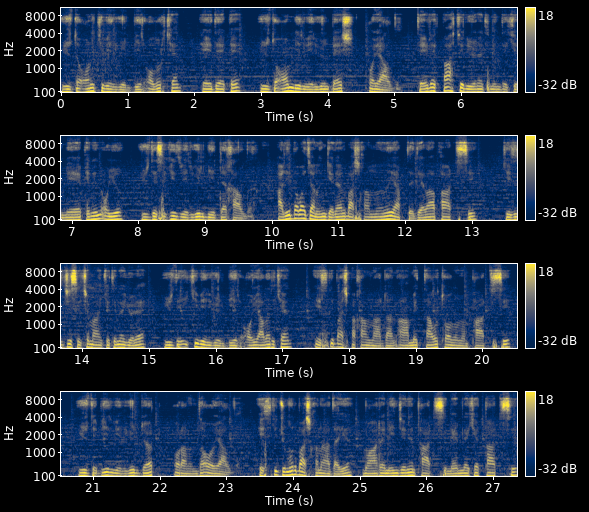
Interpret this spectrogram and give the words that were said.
%12,1 olurken HDP %11,5 oy aldı. Devlet Bahçeli yönetimindeki MHP'nin oyu %8,1'de kaldı. Ali Babacan'ın genel başkanlığını yaptığı Deva Partisi gezici seçim anketine göre %2,1 oy alırken eski başbakanlardan Ahmet Davutoğlu'nun partisi %1,4 oranında oy aldı. Eski Cumhurbaşkanı adayı Muharrem İnce'nin partisi Memleket Partisi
